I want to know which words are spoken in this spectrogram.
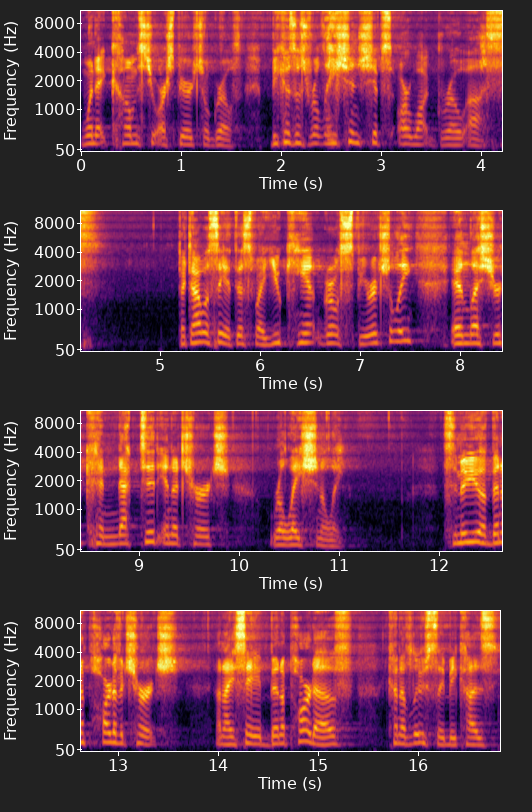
when it comes to our spiritual growth, because those relationships are what grow us. In fact, I will say it this way you can't grow spiritually unless you're connected in a church relationally. Some of you have been a part of a church, and I say been a part of kind of loosely because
